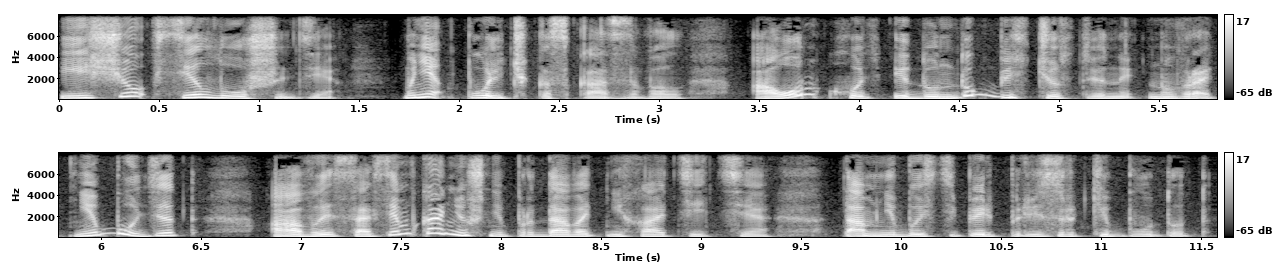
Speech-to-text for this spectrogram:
«И еще все лошади. Мне Польчка сказывал. А он, хоть и дундук бесчувственный, но врать не будет. А вы совсем конюшни продавать не хотите? Там, небось, теперь призраки будут.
